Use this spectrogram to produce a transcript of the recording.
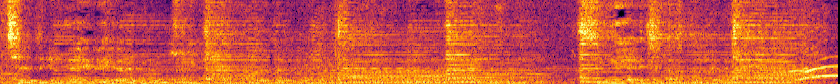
제 리메이크 앨범 중에 있는 노래입니다. 승리의 참이요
